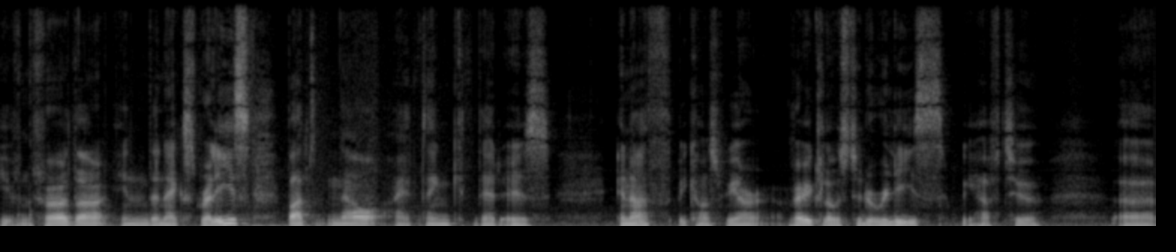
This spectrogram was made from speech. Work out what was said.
even further in the next release. But now I think that is enough because we are very close to the release. We have to uh,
